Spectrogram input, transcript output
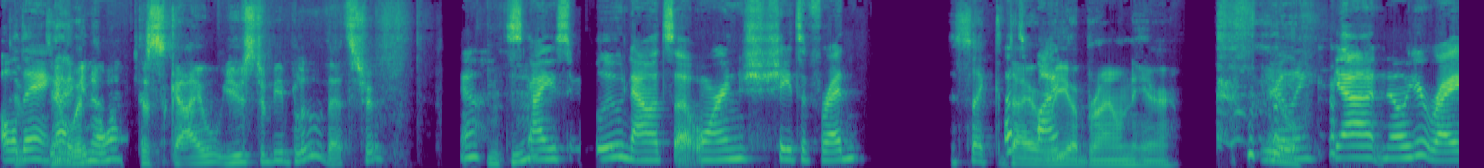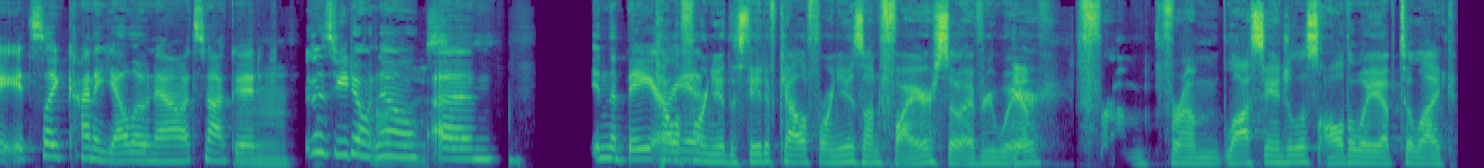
all day. Yeah, you know? The sky used to be blue. That's true. Yeah, Mhm. sky used to be blue. Now it's uh, orange, shades of red. It's like That's fine. diarrhea brown here. Really? yeah, no, you're right. It's like kind of yellow now. It's not good. Mm. For those of you who don't Not know, nice. um, in the Bay Area, California, the state of California is on fire. So everywhere from from Los Angeles all the way up to like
